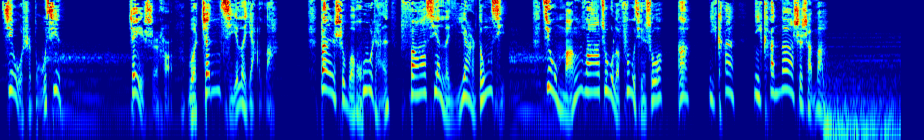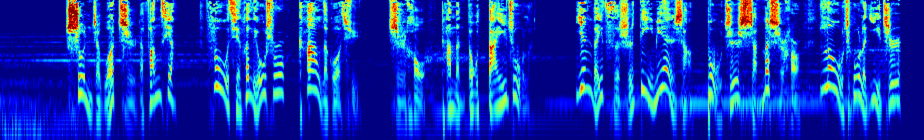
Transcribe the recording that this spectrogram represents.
就是不信。这时候我真急了眼了，但是我忽然发现了一样东西，就忙拉住了父亲说啊。你看，你看，那是什么？顺着我指的方向，父亲和刘叔看了过去，之后他们都呆住了，因为此时地面上不知什么时候露出了一只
